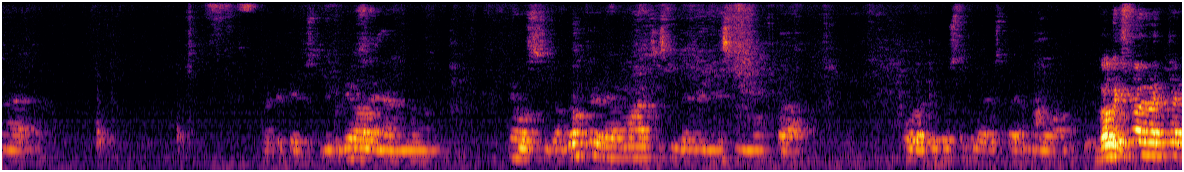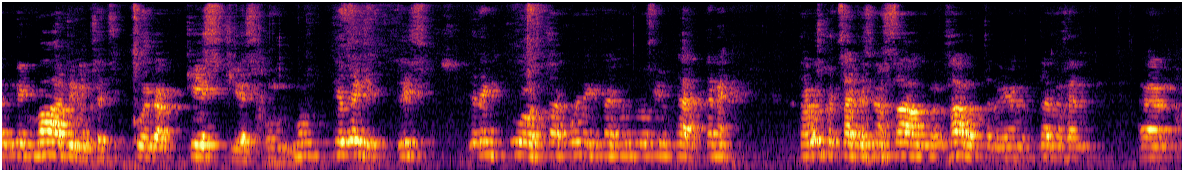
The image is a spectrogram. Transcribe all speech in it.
näin. Vaikka tietysti niin virallinen neuvostoliiton doktriini on marksismi leninismi, mutta puolet jutuista tulee jostain ihan muualta. Oliko noin niin vaatimukset kuinka keskiössä, kun mun jotenkin, siis jotenkin kuulostaa kuitenkin, tai tuntuu siltä, että ne, tai uskot sä, että sinä olet saavuttanut jonkun tämmöisen ää,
